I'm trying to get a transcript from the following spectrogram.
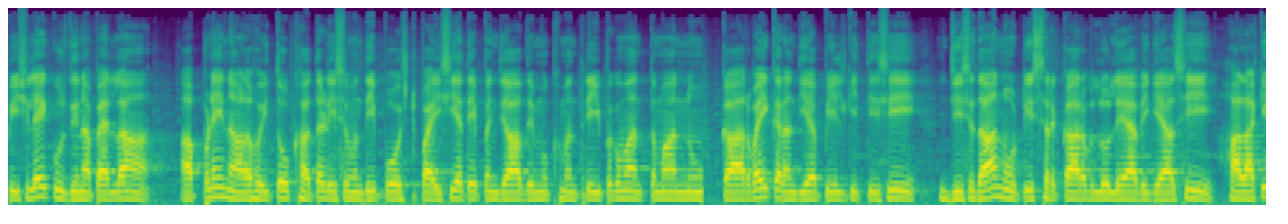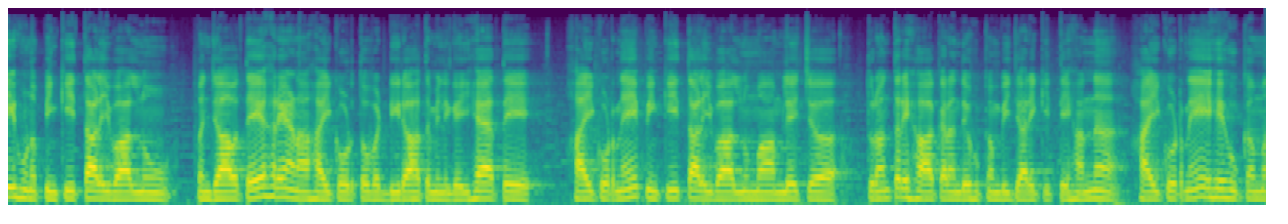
ਪਿਛਲੇ ਕੁਝ ਦਿਨਾਂ ਪਹਿਲਾਂ ਆਪਣੇ ਨਾਲ ਹੋਈ ਧੋਖਾਧੜੀ ਸੰਬੰਧੀ ਪੋਸਟ ਪਾਈ ਸੀ ਅਤੇ ਪੰਜਾਬ ਦੇ ਮੁੱਖ ਮੰਤਰੀ ਭਗਵੰਤ ਮਾਨ ਨੂੰ ਕਾਰਵਾਈ ਕਰਨ ਦੀ ਅਪੀਲ ਕੀਤੀ ਸੀ ਜਿਸ ਦਾ ਨੋਟਿਸ ਸਰਕਾਰ ਵੱਲੋਂ ਲਿਆ ਵੀ ਗਿਆ ਸੀ। ਹਾਲਾਂਕਿ ਹੁਣ ਪਿੰਕੀ ਧਾਲੀਵਾਲ ਨੂੰ ਪੰਜਾਬ ਤੇ ਹਰਿਆਣਾ ਹਾਈ ਕੋਰਟ ਤੋਂ ਵੱਡੀ ਰਾਹਤ ਮਿਲ ਗਈ ਹੈ ਤੇ ਹਾਈ ਕੋਰਟ ਨੇ ਪਿੰਕੀ ਧਾਲੀਵਾਲ ਨੂੰ ਮਾਮਲੇ 'ਚ ਤੁਰੰਤ ਰਿਹਾ ਕਰਨ ਦੇ ਹੁਕਮ ਵੀ ਜਾਰੀ ਕੀਤੇ ਹਨ। ਹਾਈ ਕੋਰਟ ਨੇ ਇਹ ਹੁਕਮ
